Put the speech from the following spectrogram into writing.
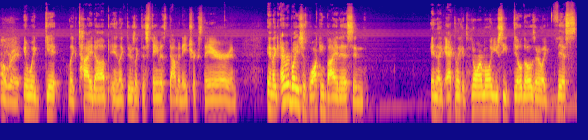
Oh right. and would get like tied up and like there's like this famous dominatrix there and and like everybody's just walking by this and and like acting like it's normal. You see dildos that are like this.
